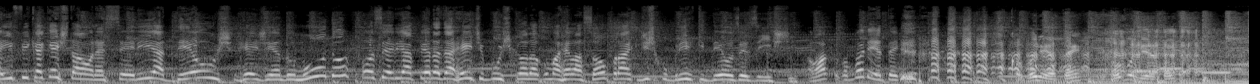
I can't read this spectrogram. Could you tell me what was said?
aí fica a questão, né? Seria Deus regendo o mundo ou seria apenas a gente buscando alguma relação pra descobrir que Deus existe? Ó, ficou bonito, hein? Ficou bonito, hein? Ficou bonito, hein?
